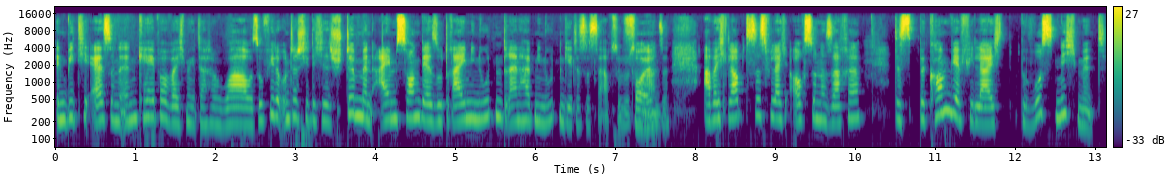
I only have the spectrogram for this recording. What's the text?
In BTS und in K-Pop, weil ich mir gedacht habe, wow, so viele unterschiedliche Stimmen in einem Song, der so drei Minuten, dreieinhalb Minuten geht, das ist der absolute Voll. Wahnsinn. Aber ich glaube, das ist vielleicht auch so eine Sache, das bekommen wir vielleicht bewusst nicht mit.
